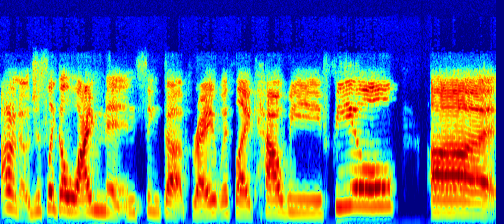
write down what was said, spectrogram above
I don't know, just like alignment and sync up, right? With like how we feel, uh,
